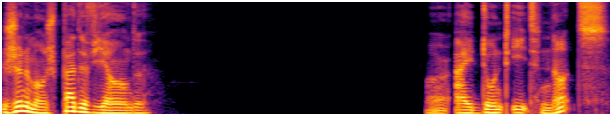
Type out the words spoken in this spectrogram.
Je ne mange pas de viande. Or I don't eat nuts.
